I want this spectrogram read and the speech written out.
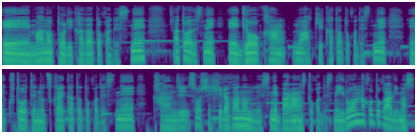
えー、間の取り方とかですね、あとはですね、えー、行間の開け方とかですね、えー、句読点の使い方とかですね、漢字、そしてひらがなのですね、バランスとかですね、いろんなことがあります。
